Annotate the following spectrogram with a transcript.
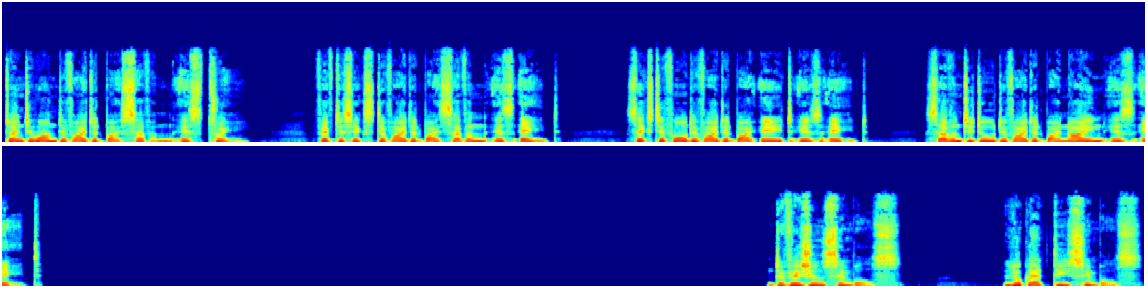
21 divided by 7 is 3. 56 divided by 7 is 8. 64 divided by 8 is 8. 72 divided by 9 is 8. Division symbols. Look at these symbols.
